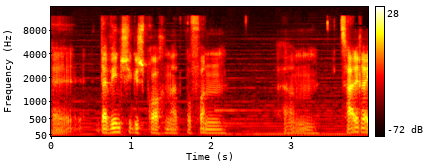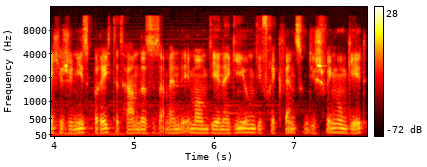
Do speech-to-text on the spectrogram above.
äh, Da Vinci gesprochen hat, wovon ähm, zahlreiche Genies berichtet haben, dass es am Ende immer um die Energie, um die Frequenz, um die Schwingung geht.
